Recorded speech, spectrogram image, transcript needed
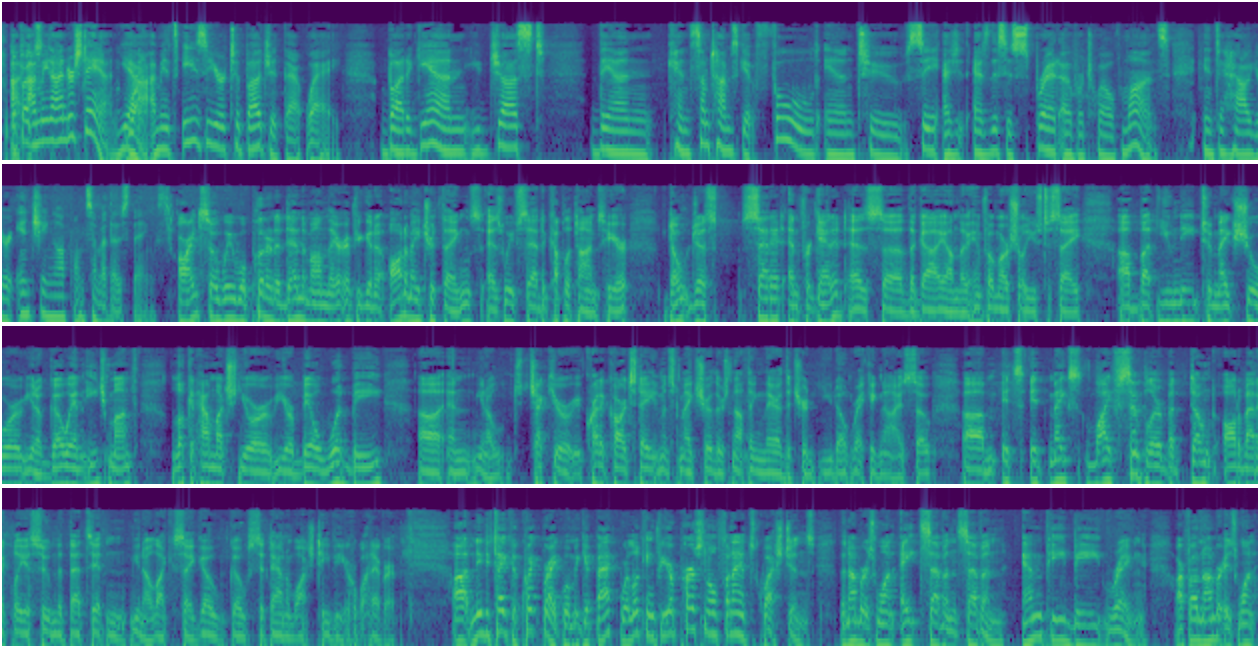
I, I, mean, I understand. Yeah. Right. I mean, it's easier to budget that way. But again, you just then can sometimes get fooled into see as, as this is spread over 12 months into how you're inching up on some of those things. All right, so we will put an addendum on there if you're going to automate your things as we've said a couple of times here, don't just set it and forget it as uh, the guy on the infomercial used to say, uh, but you need to make sure, you know, go in each month, look at how much your your bill would be uh, and you know check your credit card statements to make sure there's nothing there that you're, you don't recognize. So um, it's it makes life simpler, but don't automatically assume that that's it. And you know, like I say, go go sit down and watch TV or whatever. Uh, need to take a quick break. When we get back, we're looking for your personal finance questions. The number is one eight seven seven MPB Ring. Our phone number is 1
